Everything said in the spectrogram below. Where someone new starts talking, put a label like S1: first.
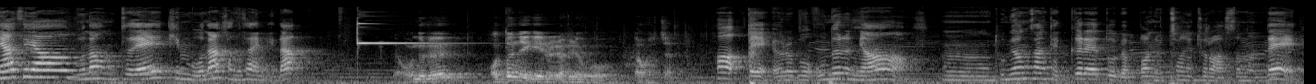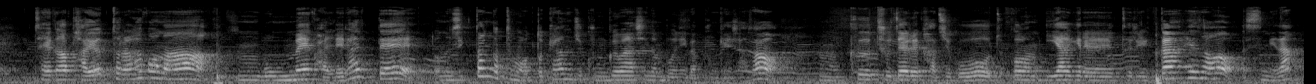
S1: 안녕하세요. 문화홈트의 김문화 강사입니다.
S2: 네, 오늘은 어떤 얘기를 하려고 나오셨죠?
S1: 어, 네, 여러분. 오늘은요, 음, 동영상 댓글에도 몇 번 요청이 들어왔었는데, 제가 다이어트를 하거나, 음, 몸매 관리를 할 때, 또는 식단 같은 걸 어떻게 하는지 궁금해 하시는 분이 몇 분 계셔서, 음, 그 주제를 가지고 조금 이야기를 드릴까 해서 왔습니다.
